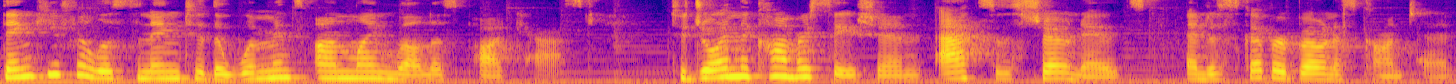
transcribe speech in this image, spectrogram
Thank you for listening to the Women's Online Wellness Podcast. To join the conversation, access show notes, and discover bonus content,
